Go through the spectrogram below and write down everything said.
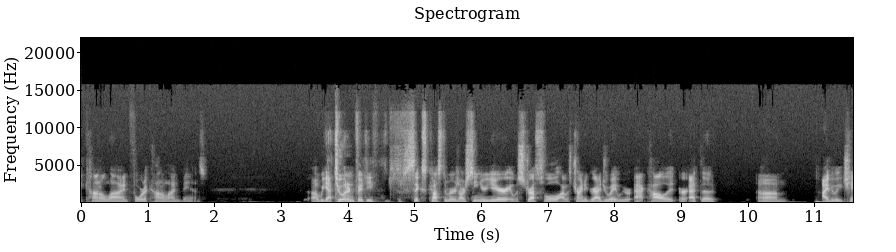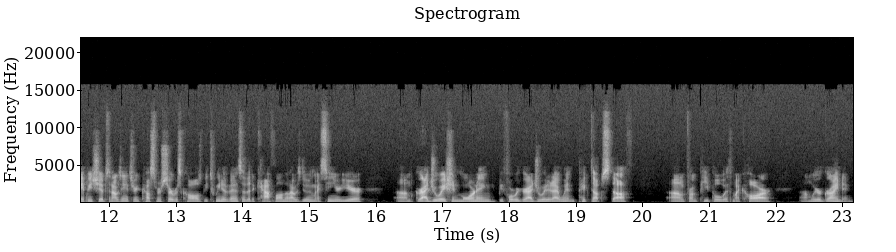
Econoline Ford Econoline vans. Uh, we got 256 customers our senior year. It was stressful. I was trying to graduate. We were at college or at the um, Ivy League championships, and I was answering customer service calls between events of the decathlon that I was doing my senior year. Um, graduation morning, before we graduated, I went and picked up stuff um, from people with my car. Um, we were grinding.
